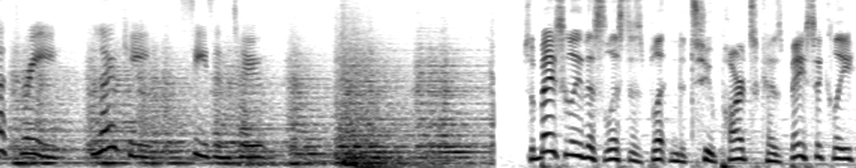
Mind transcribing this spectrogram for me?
Number 3. Loki, Season 2. So basically, this list is split into two parts because basically,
